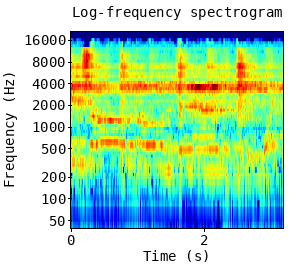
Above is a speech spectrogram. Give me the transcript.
He's all alone again.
